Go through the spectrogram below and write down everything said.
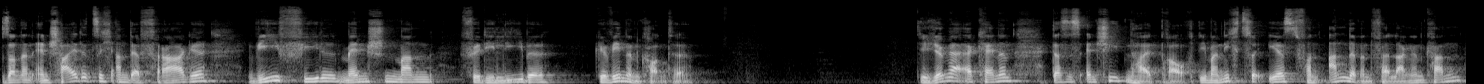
sondern entscheidet sich an der Frage, wie viel Menschen man für die Liebe gewinnen konnte. Die Jünger erkennen, dass es Entschiedenheit braucht, die man nicht zuerst von anderen verlangen kann,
